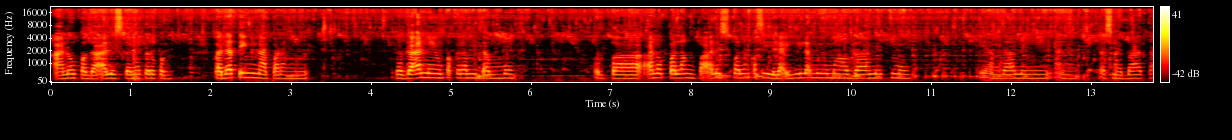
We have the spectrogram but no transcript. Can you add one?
ano pag-aalis ka na pero pag padating na parang gagaan na yung pakiramdam mo. Pag pa ano pa lang paalis pa lang kasi hila-hila mo yung mga gamit mo. Kaya ang daming ano tapos may bata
